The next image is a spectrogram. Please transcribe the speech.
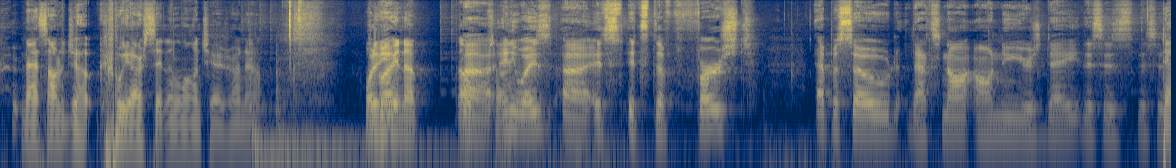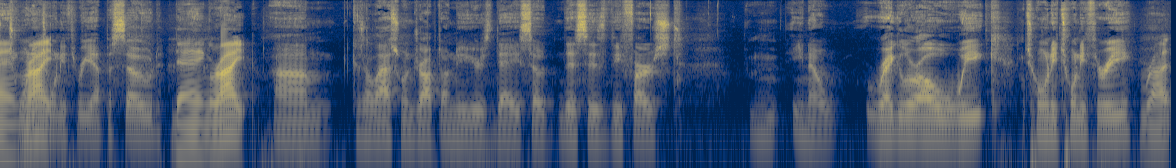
That's not a joke. We are sitting in lawn chairs right now. What have But, you been up? Oh, uh, anyways, uh, it's it's the first episode that's not on New Year's Day. This is this is Dang right. 2023 episode. Dang right. Um, because our last one dropped on New Year's Day, so this is the first, you know, regular old week 2023. Right.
